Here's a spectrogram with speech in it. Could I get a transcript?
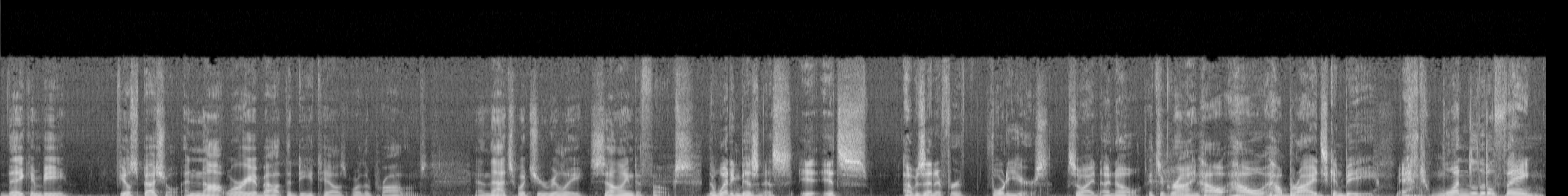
they can be feel special and not worry about the details or the problems and that's what you're really selling to folks. The wedding business, it, it's I was in it for 40 years, so I, I know it's a grind. How how how brides can be, and one little thing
